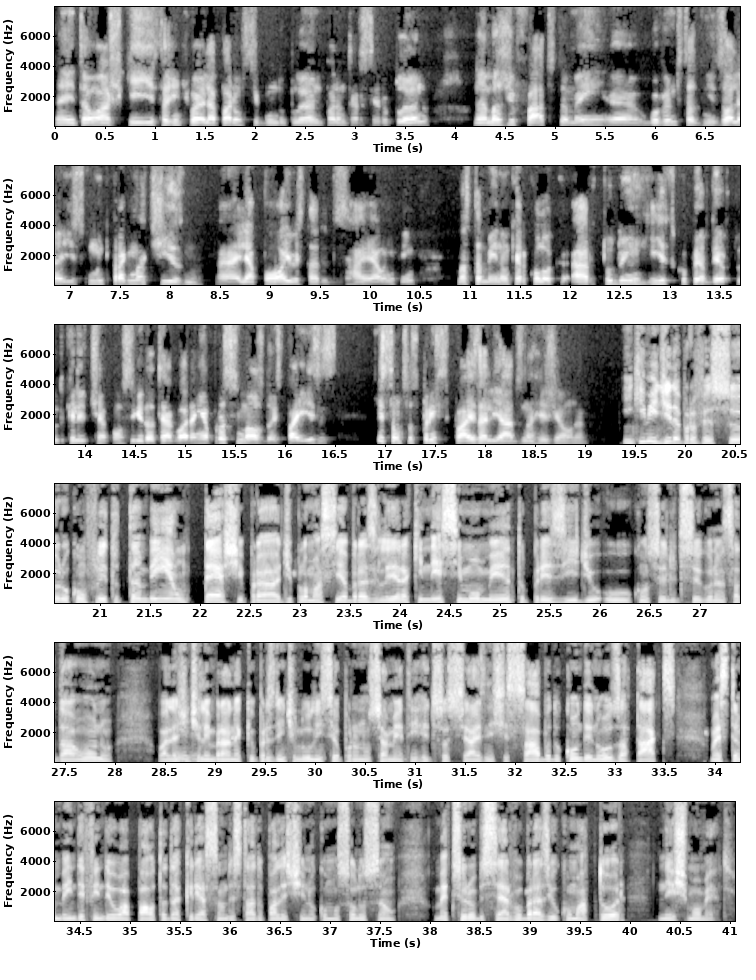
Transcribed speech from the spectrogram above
Né, então, acho que isso a gente vai olhar para um segundo plano, para um terceiro plano, né, mas de fato também é, o governo dos Estados Unidos olha isso com muito pragmatismo. Né, ele apoia o Estado de Israel, enfim, mas também não quer colocar tudo em risco, perder tudo que ele tinha conseguido até agora em aproximar os dois países, que são seus principais aliados na região. Né. Em que medida, professor, o conflito também é um teste para a diplomacia brasileira que nesse momento preside o Conselho de Segurança da ONU? Vale a uhum. gente lembrar né, que o presidente Lula, em seu pronunciamento em redes sociais neste sábado, condenou os ataques, mas também defendeu a pauta da criação do Estado palestino como solução. Como é que o senhor observa o Brasil como ator neste momento?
